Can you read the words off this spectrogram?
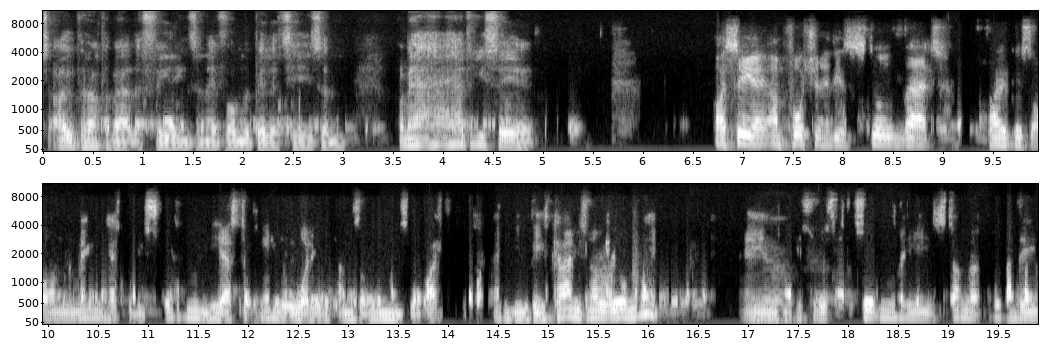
to open up about their feelings and their vulnerabilities? And I mean, how, how do you see it? I see, unfortunately, there's still that focus on the man has to be strong, he has to handle whatever comes along in his life. And if he can't, he's not a real man. And yeah. this was certainly some of the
